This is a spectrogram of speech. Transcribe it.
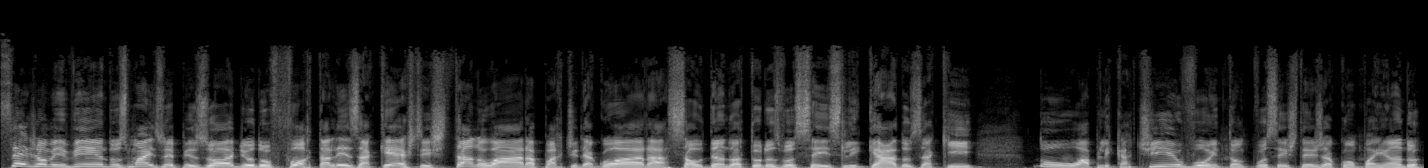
Sejam bem-vindos, mais um episódio do Fortaleza Cast está no ar a partir de agora, saudando a todos vocês ligados aqui no aplicativo, ou então que você esteja acompanhando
